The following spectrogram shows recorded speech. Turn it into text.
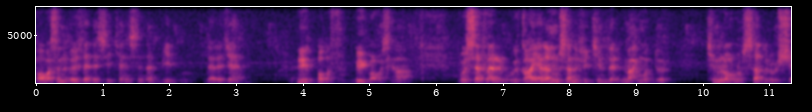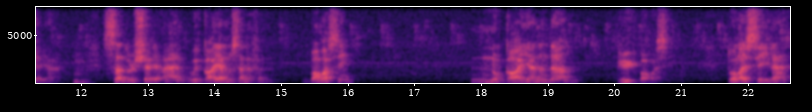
Babasının öz dedesi kendisinin de bir derece Büyük babası. büyük babası. Ha. Bu sefer vikayenin musannifi kimdir? Mahmud'dur. Kimin oğlu? Sadr Şeria. Hı hı. Sadr Şeria vikaye musannifin babası. Nukaye'nin de büyük babası. Dolayısıyla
